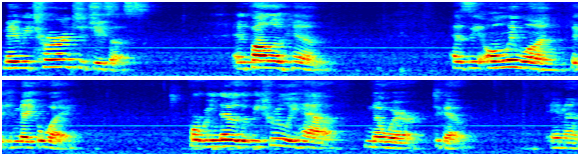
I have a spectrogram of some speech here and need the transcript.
May we turn to Jesus and follow him as the only one that can make a way. For we know that we truly have nowhere to go. Amen.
